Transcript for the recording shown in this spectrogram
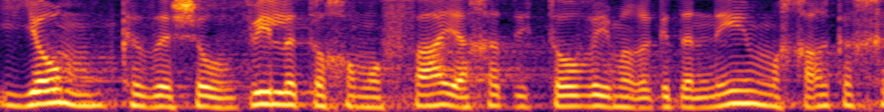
יום כזה שהוביל לתוך המופע, יחד איתו ועם הרקדנים, אחר כך...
